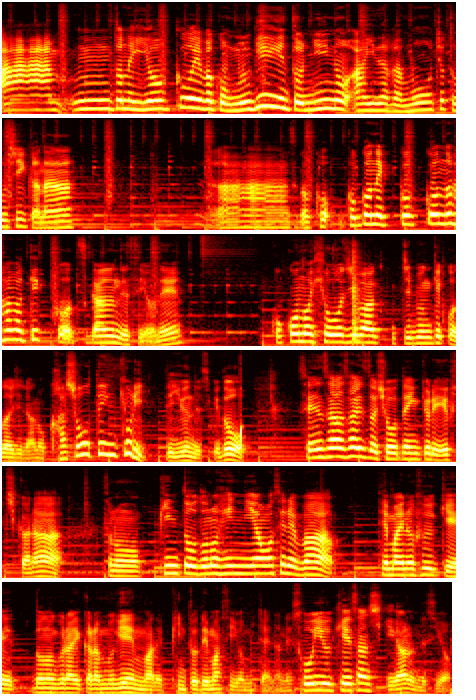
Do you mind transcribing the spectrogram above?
あーうーんとね欲を言えばこう無限円と2の間がもうちょっと欲しいかな。あーそこここねここの幅結構使うんですよね。ここの表示は自分結構大事であの可焦点距離って言うんですけどセンサーサイズと焦点距離 F 値からそのピントをどの辺に合わせれば手前の風景どのぐらいから無限までピント出ますよみたいなねそういう計算式があるんですよ。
